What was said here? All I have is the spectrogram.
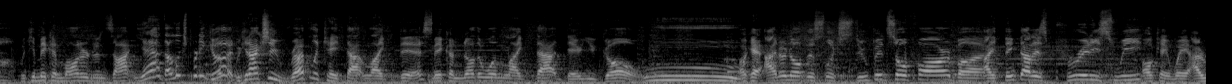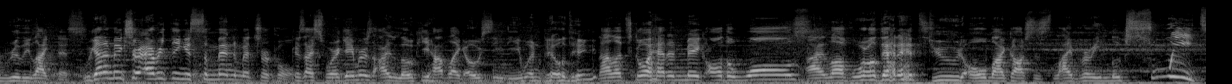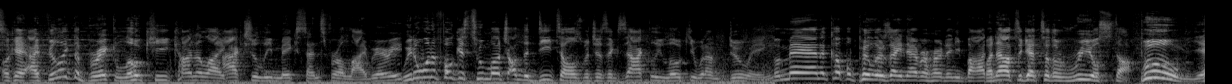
we can make a modern design. Yeah, that looks pretty good. We can actually replicate that like this. Make another one like that. There you go. Ooh. Okay, I don't know if this looks stupid so far, but I think that is pretty sweet. Okay, wait, I really like this. We gotta make sure everything is symmetrical. Because I swear, gamers, I low-key have like OCD when building. Now let's go ahead and make all the walls. I love world edit. Dude, oh my gosh, this library looks sweet. Okay, I feel like the brick low-key kind of like actually makes sense for a library. We don't want to focus too much on the details, which is exactly low-key what I'm doing. But man, a couple pillars ain't never hurt anybody. But now to get to the real stuff. Boom, yeah.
